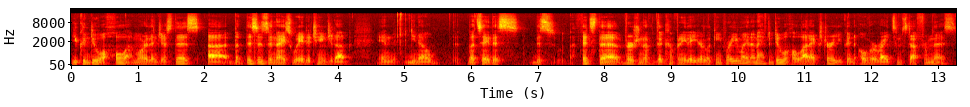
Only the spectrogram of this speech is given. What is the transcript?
You can do a whole lot more than just this, uh, but this is a nice way to change it up. And, you know, let's say this this fits the version of the company that you're looking for, you might not have to do a whole lot extra. You can overwrite some stuff from this.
